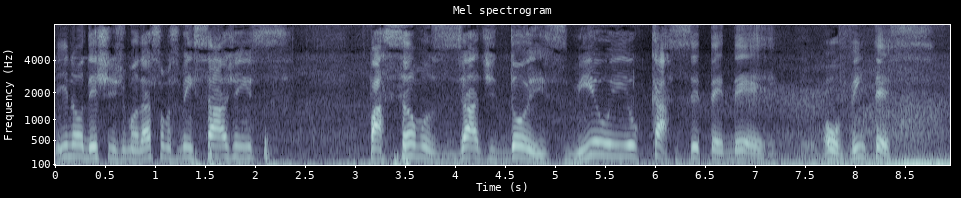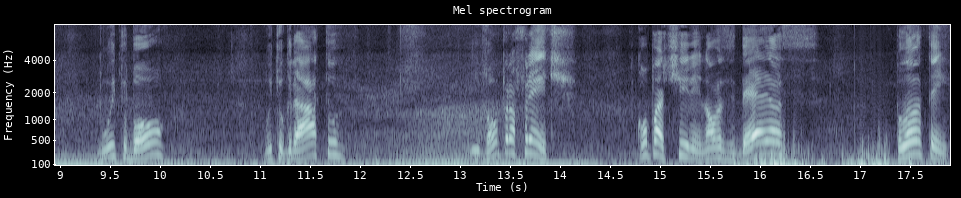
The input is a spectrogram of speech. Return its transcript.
E não deixe de mandar suas mensagens. Passamos já de 2000 e o de ouvintes. Muito bom, muito grato. E vamos para frente. Compartilhem novas ideias, plantem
